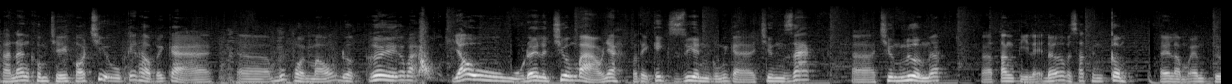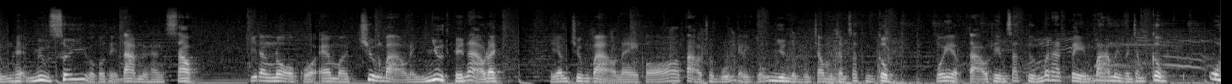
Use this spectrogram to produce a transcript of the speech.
Khả năng khống chế khó chịu kết hợp với cả uh, búp hồi máu được ghê các bạn. Yo đây là trương bảo nha. Có thể kích duyên cùng với cả trương giác uh, trương lương nữa à, tăng tỷ lệ đỡ và sát thương công. Đây là một em tướng hệ mưu sĩ và có thể đam được hàng sau. Kỹ năng nộ của em à, trương bảo này như thế nào đây? Thì em trương bảo này có tạo cho bốn kẻ địch ngẫu nhiên là 100% sát thương công. Mỗi hiệp tạo thêm sát thương mất hp 30% công. Ui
